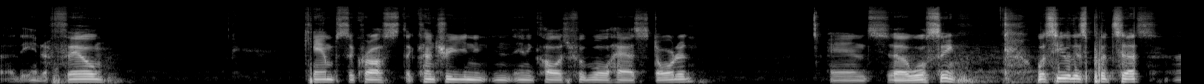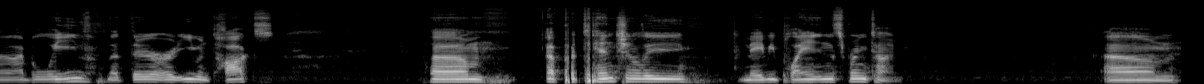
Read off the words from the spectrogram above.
uh, the NFL camps across the country in, in, in college football has started. And so we'll see. We'll see where this puts us. Uh, I believe that there are even talks um, of potentially maybe playing in the springtime. Um,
